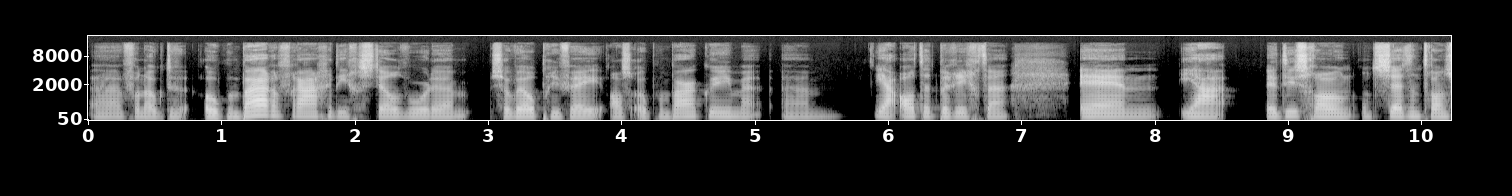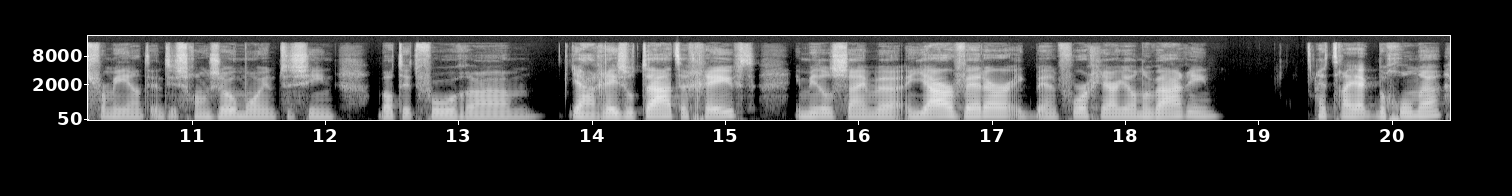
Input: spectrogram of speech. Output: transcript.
Uh, van ook de openbare vragen die gesteld worden. Zowel privé als openbaar kun je me um, ja, altijd berichten. En ja, het is gewoon ontzettend transformerend. En het is gewoon zo mooi om te zien wat dit voor um, ja, resultaten geeft. Inmiddels zijn we een jaar verder. Ik ben vorig jaar januari het traject begonnen.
